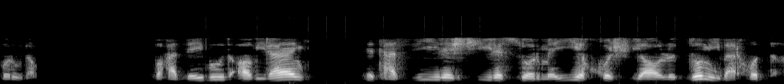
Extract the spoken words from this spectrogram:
فرود آورد مخدهای بود آبی رنگ که تصویر شیر سرمهای خوشیال و دمی بر خود داشت.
